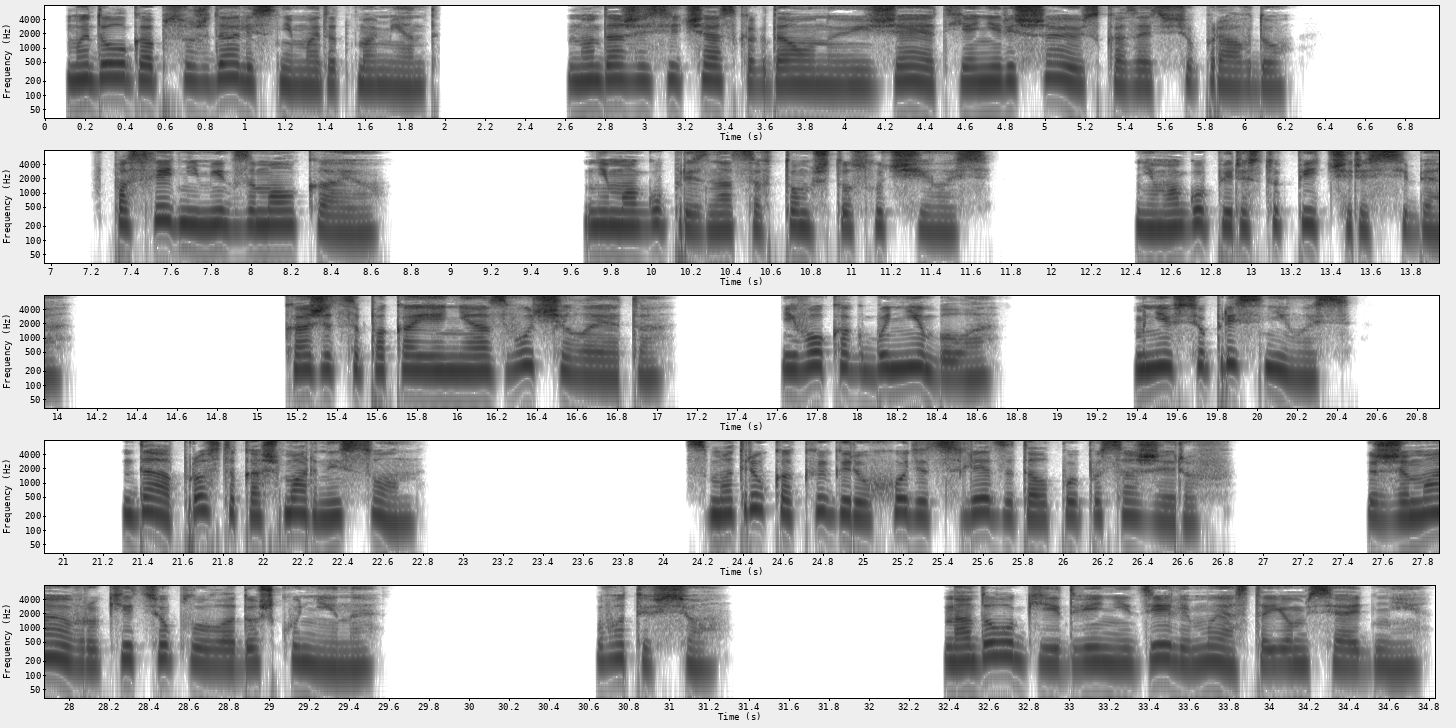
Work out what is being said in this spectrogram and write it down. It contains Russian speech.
Мы долго обсуждали с ним этот момент, но даже сейчас, когда он уезжает, я не решаю сказать всю правду. В последний миг замолкаю, не могу признаться в том, что случилось. Не могу переступить через себя. Кажется, пока я не озвучила это, его как бы не было. Мне все приснилось. Да, просто кошмарный сон. Смотрю, как Игорь уходит вслед за толпой пассажиров. Сжимаю в руке теплую ладошку Нины. Вот и все. На долгие две недели мы остаемся одни.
